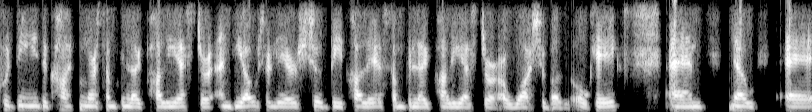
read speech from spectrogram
could be the cotton or something like polyester, and the outer layer should be poly- something like polyester or washable. Okay. Um, now, uh,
